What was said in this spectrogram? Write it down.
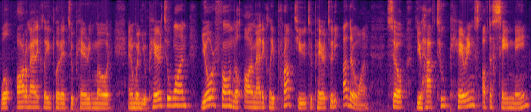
will automatically put it to pairing mode and when you pair to one, your phone will automatically prompt you to pair to the other one. So you have two pairings of the same name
